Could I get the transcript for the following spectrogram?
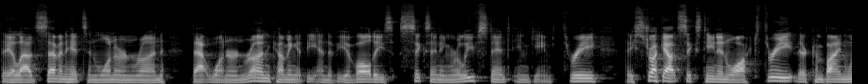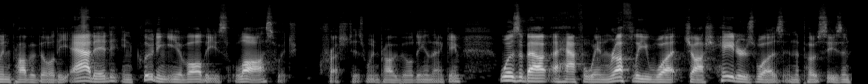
They allowed seven hits and one earned run. That one earned run coming at the end of Eovaldi's six inning relief stint in game three. They struck out 16 and walked three. Their combined win probability added, including Eovaldi's loss, which crushed his win probability in that game, was about a half a win, roughly what Josh Hader's was in the postseason.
